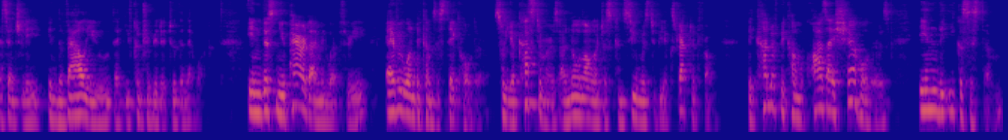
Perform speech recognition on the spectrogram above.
essentially, in the value that you've contributed to the network. In this new paradigm in Web3, everyone becomes a stakeholder. So your customers are no longer just consumers to be extracted from. They kind of become quasi shareholders in the ecosystem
